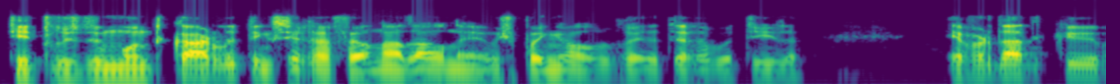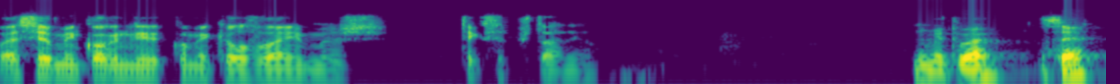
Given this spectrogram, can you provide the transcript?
títulos de Monte Carlo, e tem que ser Rafael Nadal, né? o espanhol, o rei da terra batida. É verdade que vai ser uma incógnita como é que ele vem, mas tem que se apostar nele. Muito bem. Zé?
